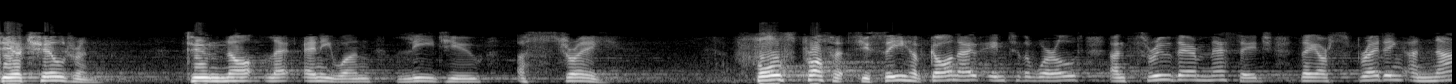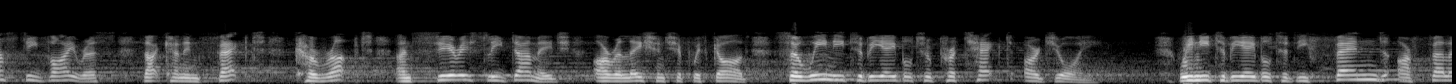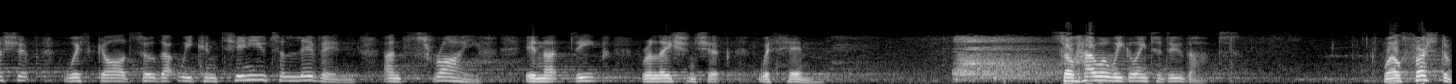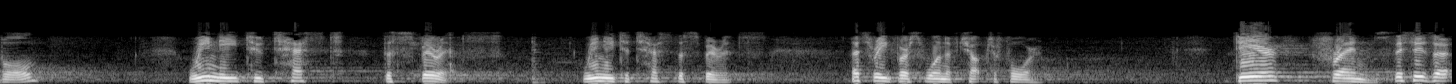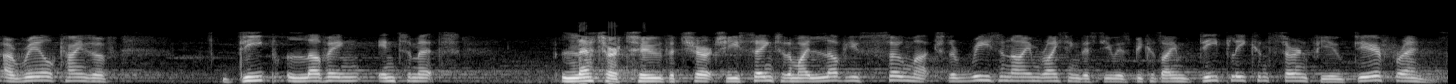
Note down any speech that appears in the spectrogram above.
Dear children, do not let anyone lead you astray. False prophets, you see, have gone out into the world and through their message they are spreading a nasty virus that can infect, corrupt and seriously damage our relationship with God. So we need to be able to protect our joy. We need to be able to defend our fellowship with God so that we continue to live in and thrive in that deep relationship with Him. So how are we going to do that? Well, first of all, we need to test the spirits. We need to test the spirits. Let's read verse 1 of chapter 4. Dear friends, this is a, a real kind of deep, loving, intimate letter to the church. He's saying to them, I love you so much. The reason I'm writing this to you is because I am deeply concerned for you. Dear friends,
